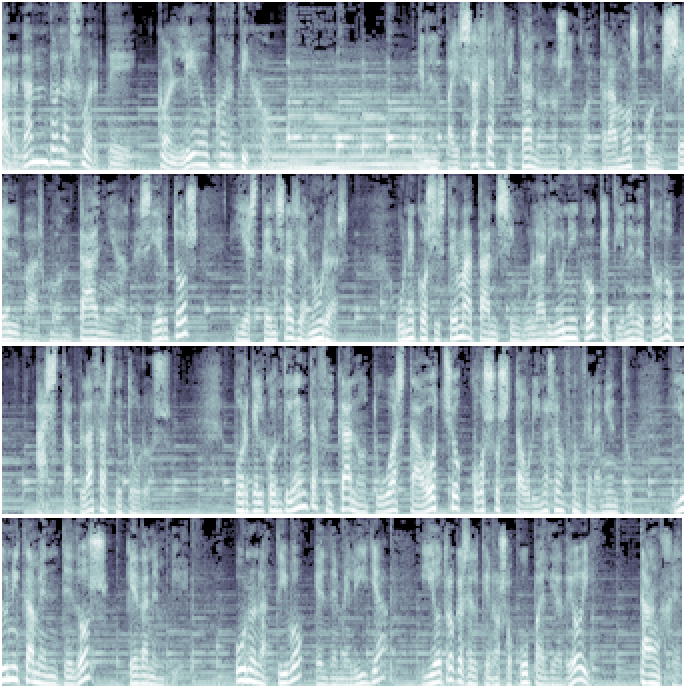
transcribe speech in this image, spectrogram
Cargando la suerte con Leo Cortijo. En el paisaje africano nos encontramos con selvas, montañas, desiertos y extensas llanuras. Un ecosistema tan singular y único que tiene de todo, hasta plazas de toros. Porque el continente africano tuvo hasta ocho cosos taurinos en funcionamiento y únicamente dos quedan en pie. Uno en activo, el de Melilla, y otro que es el que nos ocupa el día de hoy, Tánger,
